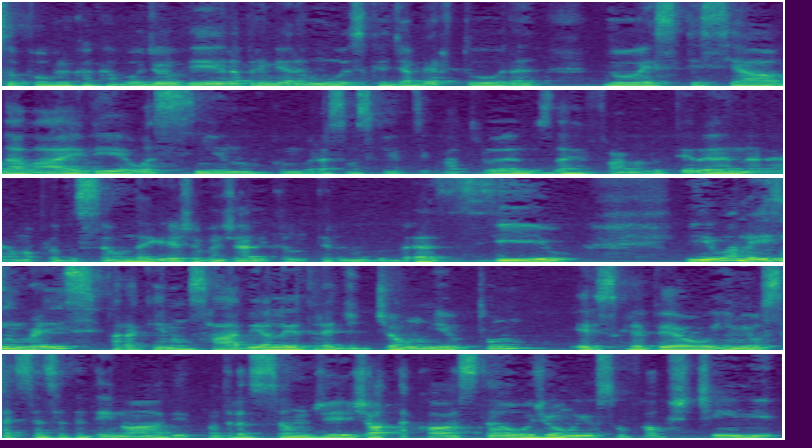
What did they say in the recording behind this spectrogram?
Nosso público acabou de ouvir a primeira música de abertura do especial da live Eu Assino, em comemoração aos 504 anos da Reforma Luterana, né? uma produção da Igreja Evangélica Luterana do Brasil. E o Amazing Grace, para quem não sabe, a letra é de John Newton, ele escreveu em 1779, com tradução de J. Costa ou João Wilson Faustini,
